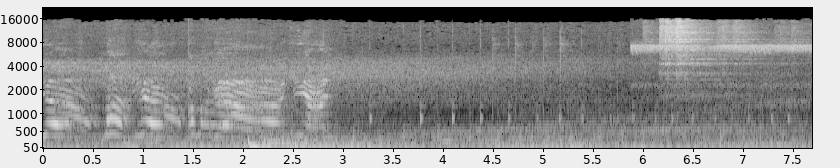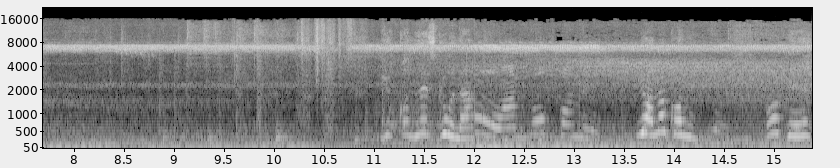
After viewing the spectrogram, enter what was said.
You come, let's go now. No, I'm not coming. You are not coming? Yes. Okay.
